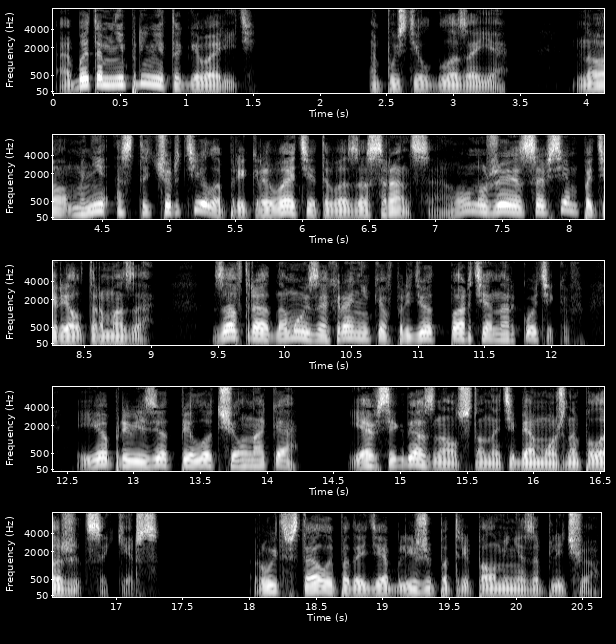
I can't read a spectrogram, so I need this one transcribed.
«Об этом не принято говорить», — опустил глаза я. Но мне осточертело прикрывать этого засранца. Он уже совсем потерял тормоза. Завтра одному из охранников придет партия наркотиков. Ее привезет пилот челнока. Я всегда знал, что на тебя можно положиться, Кирс. Руид встал и, подойдя ближе, потрепал меня за плечо.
